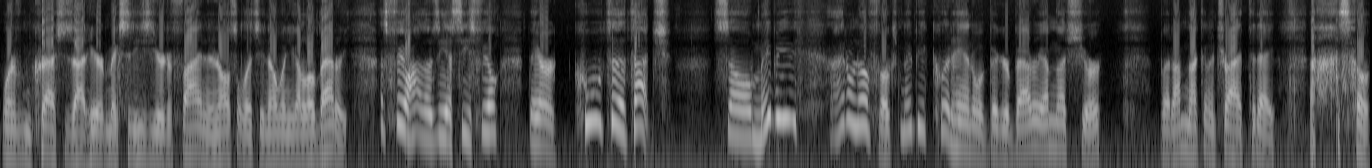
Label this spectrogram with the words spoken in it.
one of them crashes out here. It makes it easier to find and also lets you know when you got a low battery. Let's feel how those ESCs feel. They are cool to the touch. So maybe, I don't know folks, maybe it could handle a bigger battery. I'm not sure but I'm not going to try it today. so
